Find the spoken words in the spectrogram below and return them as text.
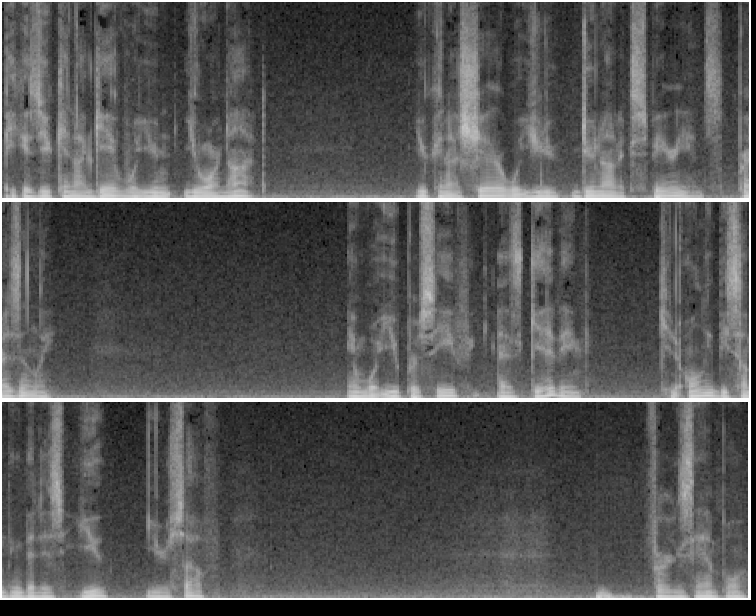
Because you cannot give what you, you are not. You cannot share what you do not experience presently. And what you perceive as giving can only be something that is you, yourself. For example,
